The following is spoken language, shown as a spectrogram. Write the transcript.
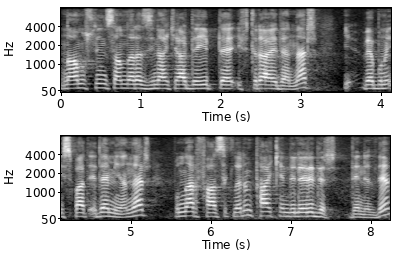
namuslu insanlara zinakar deyip de iftira edenler ve bunu ispat edemeyenler bunlar fasıkların ta kendileridir denildi.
